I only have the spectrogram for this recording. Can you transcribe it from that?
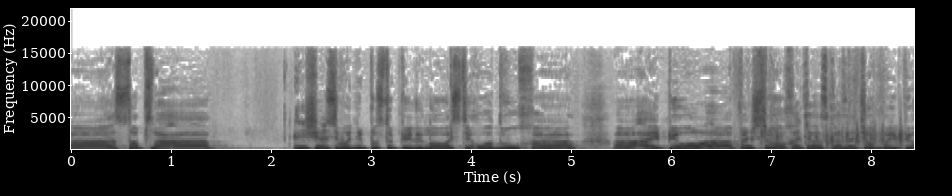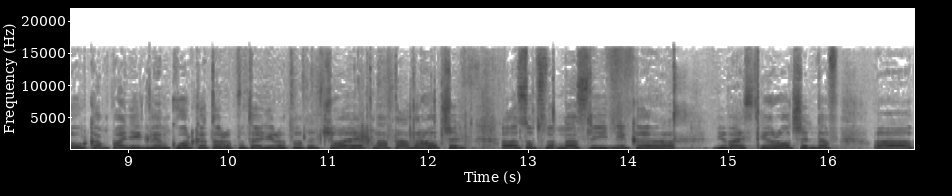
А, собственно, а, еще сегодня поступили новости о двух а, а, IPO. А, прежде всего, хотел сказать об IPO компании Glencore, которую путанирует вот этот человек, Натан Ротшильд, а, собственно, наследник а, династии Ротшильдов. А,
